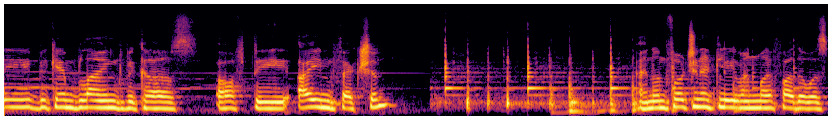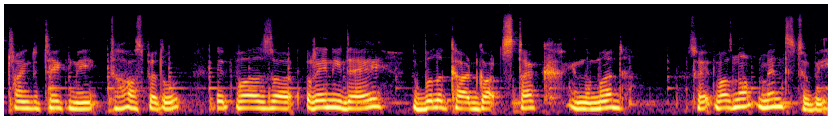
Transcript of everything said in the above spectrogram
I became blind because of the eye infection. And unfortunately, when my father was trying to take me to hospital, it was a rainy day. The bullock cart got stuck in the mud, so it was not meant to be.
